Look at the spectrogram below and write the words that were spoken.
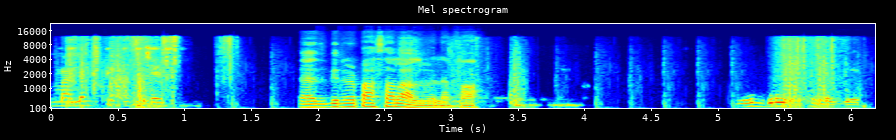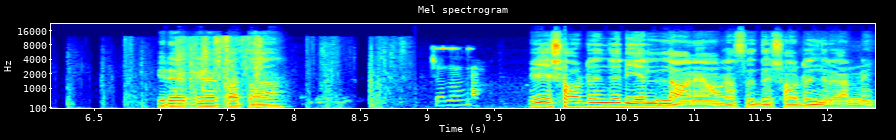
মানে পিকচার তাজবিরের পাশা লাল বেলা ক এটা এটা কথা এ শর্ট রেঞ্জের ইয়ে লাও না আমার কাছে শর্ট রেঞ্জের গান নেই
